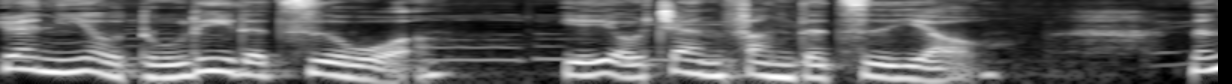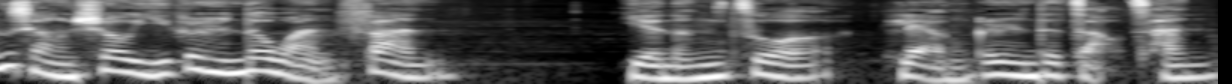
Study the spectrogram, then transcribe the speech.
愿你有独立的自我。也有绽放的自由，能享受一个人的晚饭，也能做两个人的早餐。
